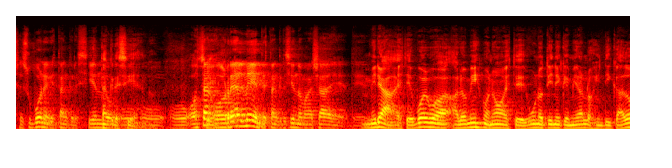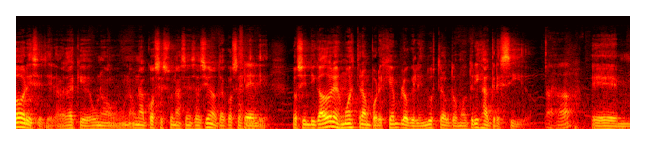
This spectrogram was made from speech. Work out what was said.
se supone que están creciendo. Están creciendo. O, realmente están creciendo más allá de. Mirá, este, vuelvo a, lo mismo, ¿no? Este, uno tiene que mirar los indicadores. Este, la verdad que uno, una, cosa es una sensación, otra cosa es Los indicadores muestran, por ejemplo, que la industria automotriz ha crecido. Em,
